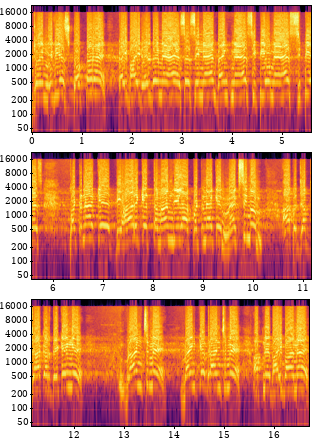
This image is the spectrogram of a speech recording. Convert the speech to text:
जो एमबीबीएस डॉक्टर हैं। कई भाई रेलवे में है एसएससी में है बैंक में है सीपीओ में है सीपीएस पटना के, बिहार के तमाम जिला, पटना के मैक्सिमम आप जब जाकर देखेंगे, ब्रांच में बैंक के ब्रांच में अपने भाई बहन है,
